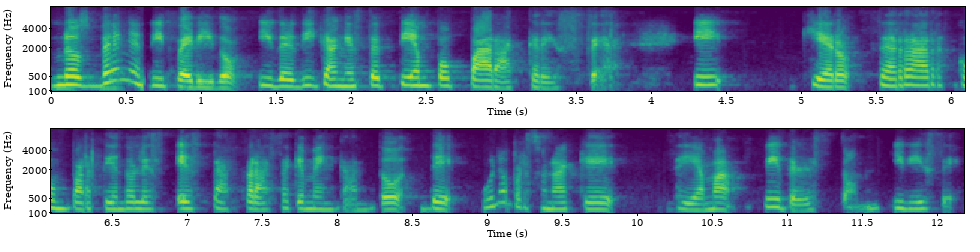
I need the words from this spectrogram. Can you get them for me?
nos ven en diferido y dedican este tiempo para crecer. Y quiero cerrar compartiéndoles esta frase que me encantó de una persona que se llama Featherstone y dice,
